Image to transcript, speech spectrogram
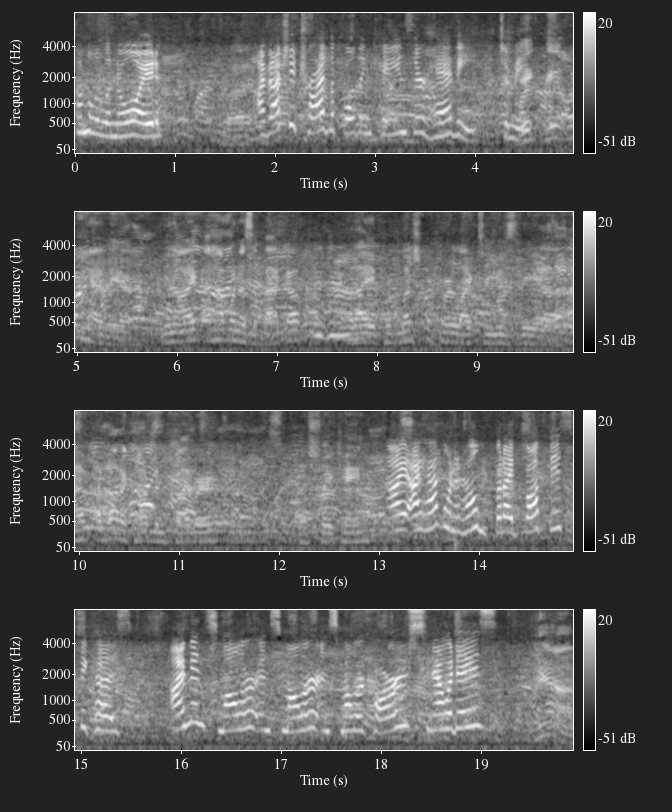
I'm a little annoyed. I've actually tried the folding canes. They're heavy to me. They, they are heavier. You know, I, I have one as a backup, Mhm. but I pr- much prefer like to use the. Uh, I, I bought a carbon fiber uh, straight cane. I, I have one at home, but I bought this because I'm in smaller and smaller and smaller cars nowadays, Yeah,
